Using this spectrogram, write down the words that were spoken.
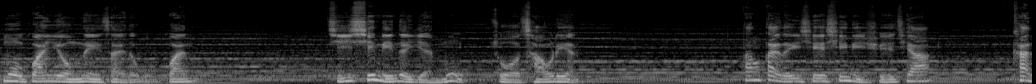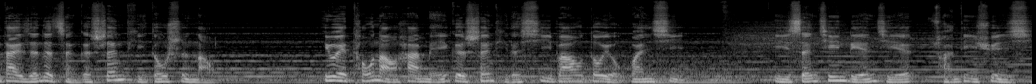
默观用内在的五官，即心灵的眼目做操练。当代的一些心理学家看待人的整个身体都是脑，因为头脑和每一个身体的细胞都有关系，以神经连结传递讯息。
